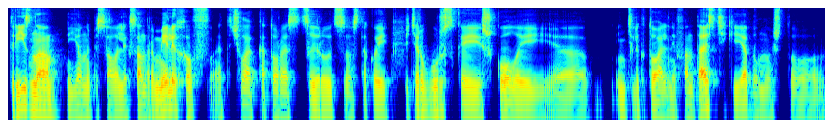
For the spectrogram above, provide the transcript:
«Тризна». Ее написал Александр Мелехов. Это человек, который ассоциируется с такой петербургской школой э, интеллектуальной фантастики. Я думаю, что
